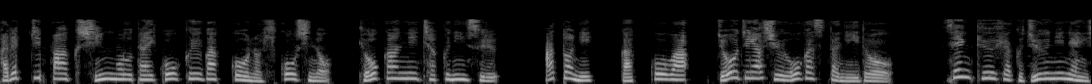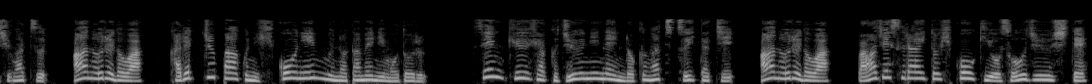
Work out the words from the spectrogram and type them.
カレッジパーク信号隊航空学校の飛行士の教官に着任する。後に、学校はジョージア州オーガスタに移動。1912年4月、アーノルドはカレッジパークに飛行任務のために戻る。1912年6月1日、アーノルドはバージェスライト飛行機を操縦して、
